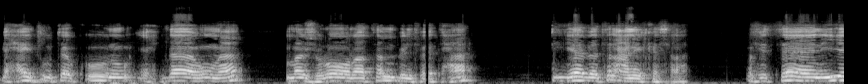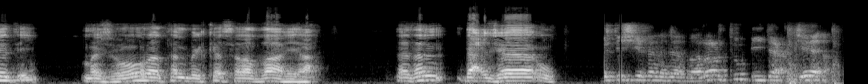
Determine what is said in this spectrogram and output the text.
بحيث تكون إحداهما مجرورة بالفتحة نيابة عن الكسرة وفي الثانية مجرورة بالكسرة الظاهرة. مثلا دعجاء قلت هنا مررت بدعجاء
